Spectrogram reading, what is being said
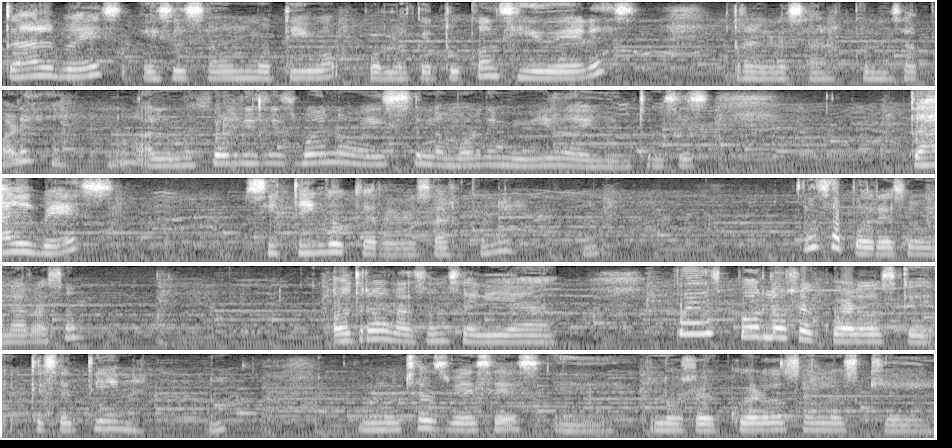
tal vez ese sea un motivo por lo que tú consideres regresar con esa pareja, ¿no? A lo mejor dices, bueno, es el amor de mi vida y entonces tal vez sí tengo que regresar con él, ¿no? Esa podría ser una razón. Otra razón sería, pues, por los recuerdos que, se tienen, ¿no? Muchas veces eh, los recuerdos son los que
